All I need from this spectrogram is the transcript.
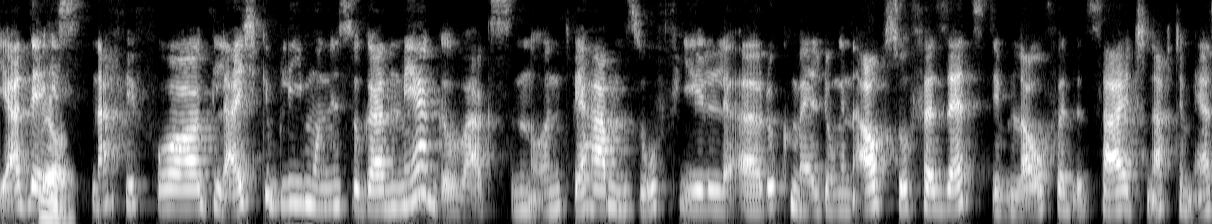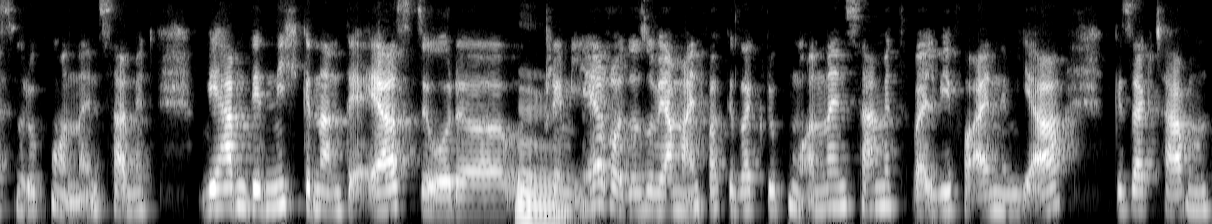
ja, der ja. ist nach wie vor gleich geblieben und ist sogar mehr gewachsen. Und wir haben so viel äh, Rückmeldungen auch so versetzt im Laufe der Zeit nach dem ersten Rücken Online Summit. Wir haben den nicht genannt, der erste oder mhm. Premiere oder so. Wir haben einfach gesagt Rücken Online Summit, weil wir vor einem Jahr gesagt haben,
